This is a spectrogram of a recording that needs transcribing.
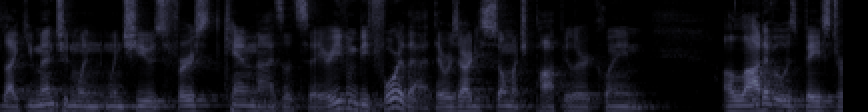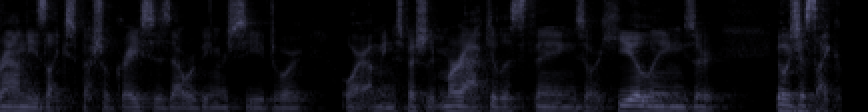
like you mentioned, when, when she was first canonized, let's say, or even before that, there was already so much popular acclaim. A lot of it was based around these like special graces that were being received, or, or I mean, especially miraculous things or healings, or it was just like,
